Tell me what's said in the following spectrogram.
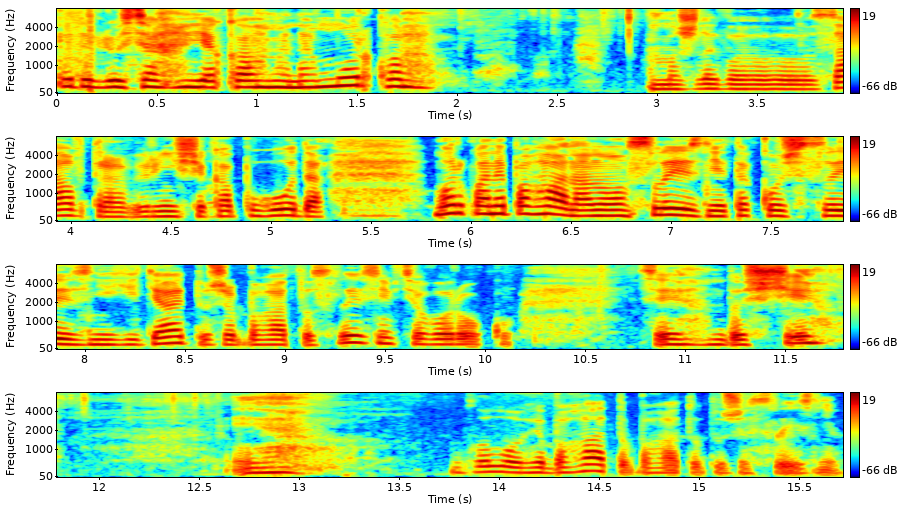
Подивлюся, яка в мене морква. Можливо, завтра, вірніше, яка погода. Морква непогана, але слизні, також слизні їдять. Дуже багато слизнів цього року. Ці дощі. І вологи багато, багато дуже слизнів.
